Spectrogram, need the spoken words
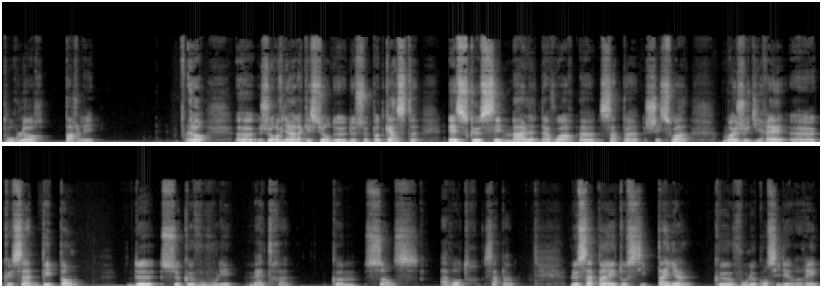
pour leur parler. Alors, euh, je reviens à la question de, ce podcast. Est-ce que c'est mal d'avoir un sapin chez soi? Moi, je dirais euh, que ça dépend de ce que vous voulez mettre comme sens à votre sapin. Le sapin est aussi païen que vous le considérerez,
